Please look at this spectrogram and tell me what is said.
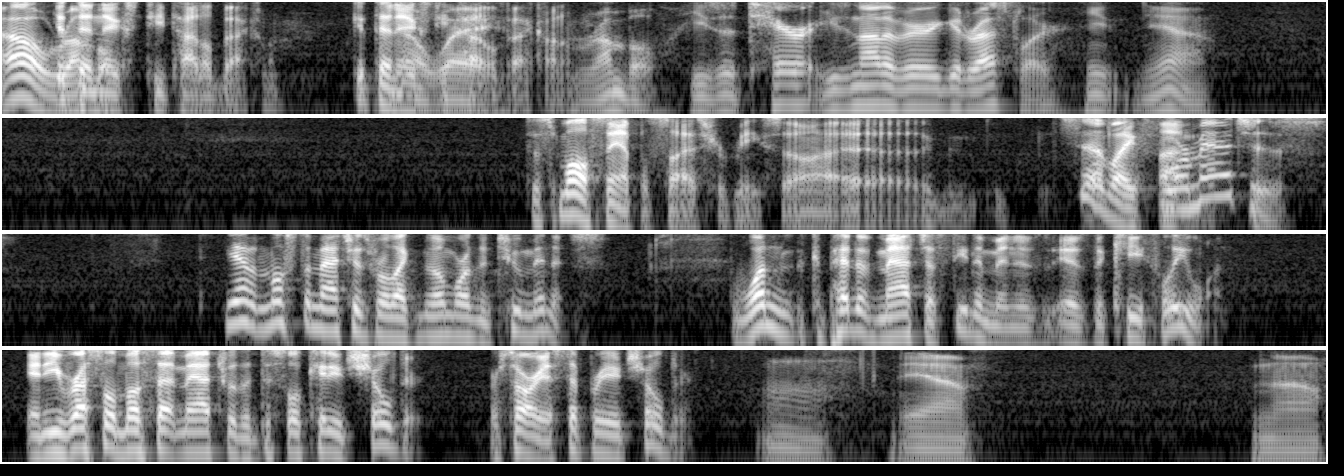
Oh, Get Rumble. that NXT title back on him. Get the no NXT way. title back on him. Rumble. He's a ter- He's not a very good wrestler. He, yeah. It's a small sample size for me, so uh, He's had like four Um, matches. Yeah, but most of the matches were like no more than two minutes. One competitive match I've seen him in is, is the Keith Lee one. And he wrestled most of that match with a dislocated shoulder. Or sorry, a separated shoulder. Mm, yeah. No.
